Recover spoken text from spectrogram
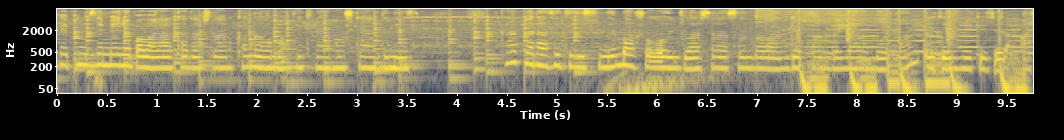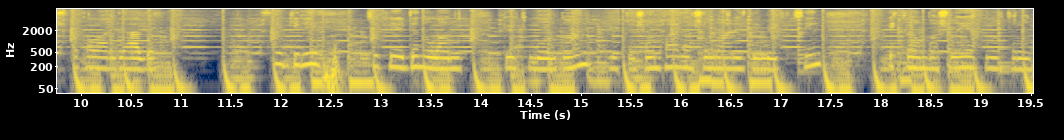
Hepinize merhabalar arkadaşlar. Kanalıma tekrar hoş geldiniz. Kalp Yarası dizisinin başrol oyuncular sırasında olan Gökhan ve Yağmur'dan özel ve güzel aşk fotoğrafları geldi. Sevgili çiftlerden olan Gökmur'dan muhteşem paylaşımlar izlemek için ekran başına yakın oturun.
